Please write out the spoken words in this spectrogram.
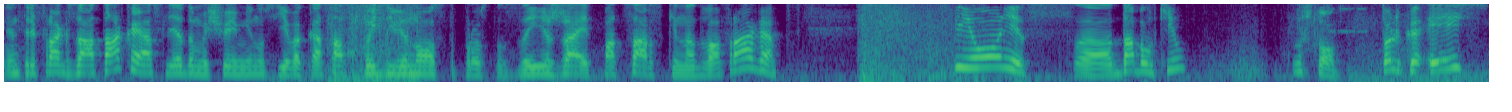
Entry frag за атакой, а следом еще и минус ЕВКСа с П-90. Просто заезжает по-царски на два фрага. Пионис. Э, double kill. Ну что, только Ace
